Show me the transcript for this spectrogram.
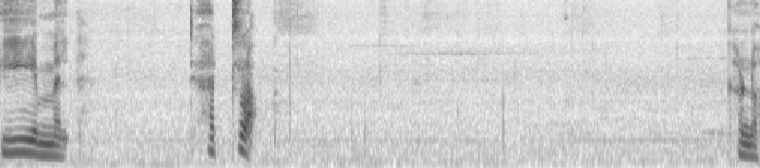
പി എം എൽ ടാട്ര കണ്ടോ?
